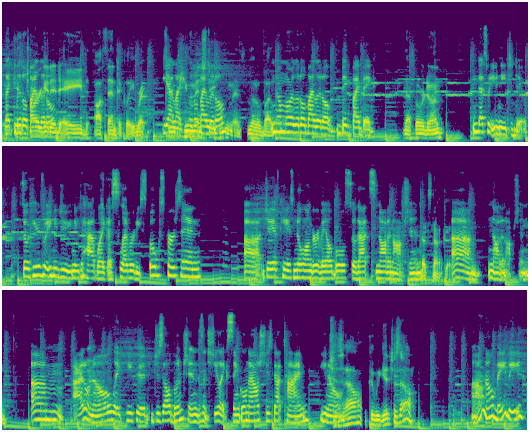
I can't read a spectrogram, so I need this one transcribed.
Like little by targeted little? aid authentically, right? Yeah, To like little by little. humans, little by little. No more little by little, big by big. That's what we're doing. And that's what you need to do. So here's what you need to do. You need to have like a celebrity spokesperson. Uh, JFK is no longer available, so that's not an option. That's not good. um, not an option. Um, I don't know. Like you could Gisele Bündchen, isn't she like single now? She's got time, you know. Gisele, could we get Gisele? I don't know, maybe.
